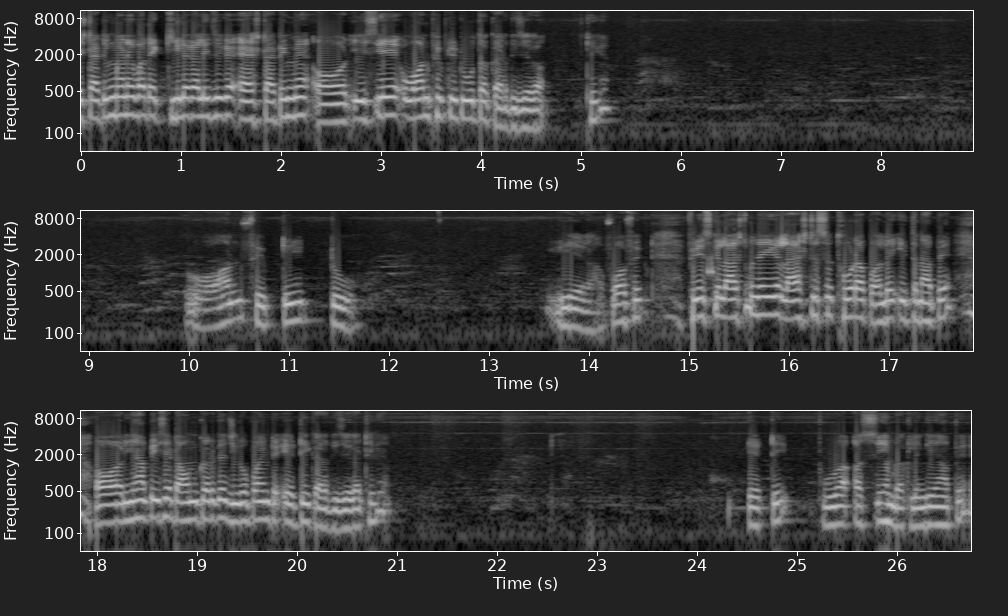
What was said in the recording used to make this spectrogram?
स्टार्टिंग में आने के बाद एक की लगा लीजिएगा स्टार्टिंग में और इसे वन फिफ्टी टू तक कर दीजिएगा। ठीक है? वन फिफ्टी टू ये रहा परफेक्ट फिर इसके लास्ट में जाइएगा लास्ट से थोड़ा पहले इतना पे, और यहाँ पे इसे डाउन करके ज़ीरो पॉइंट एटी कर दीजिएगा, ठीक है? एट्टी पूरा अस्सी हम रख लेंगे यहाँ पे,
